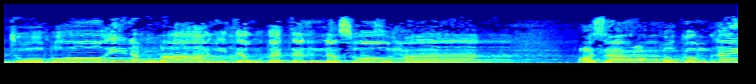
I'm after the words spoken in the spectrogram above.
توبوا إلى الله توبة نصوحا. عسى ربكم أن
